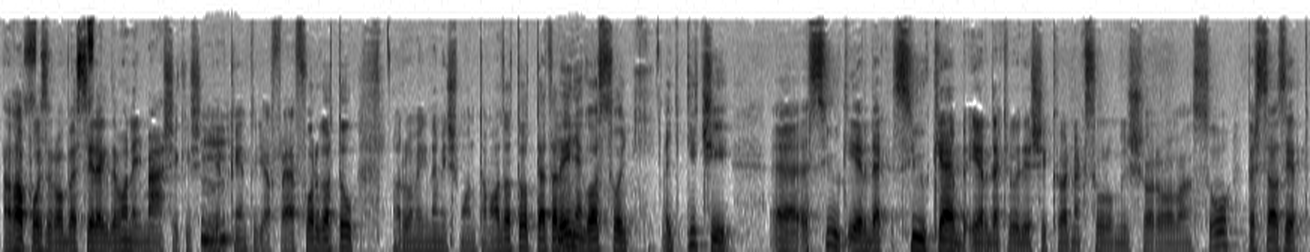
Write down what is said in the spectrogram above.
a lapozóról beszélek, de van egy másik is mm. egyébként, ugye a felforgatók, arról még nem is mondtam adatot. Tehát a mm. lényeg az, hogy egy kicsi szűk érdek, szűkebb érdeklődési körnek szóló műsorról van szó. Persze azért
